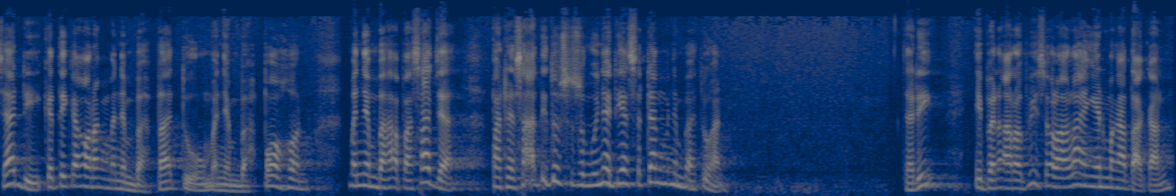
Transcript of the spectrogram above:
jadi ketika orang menyembah batu, menyembah pohon, menyembah apa saja, pada saat itu sesungguhnya dia sedang menyembah Tuhan. Jadi Ibn Arabi seolah-olah ingin mengatakan,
